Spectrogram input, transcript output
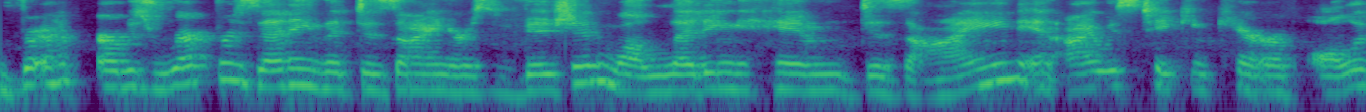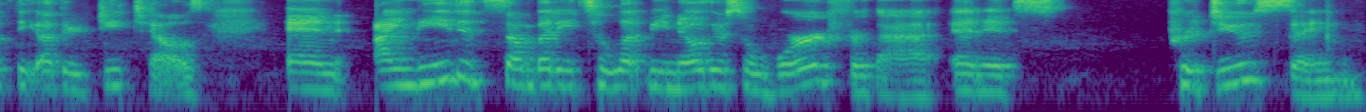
I was representing the designer's vision while letting him design, and I was taking care of all of the other details. And I needed somebody to let me know there's a word for that, and it's producing.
